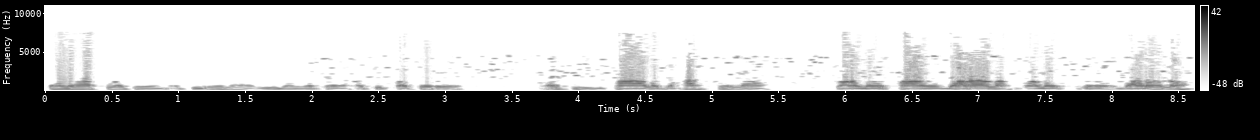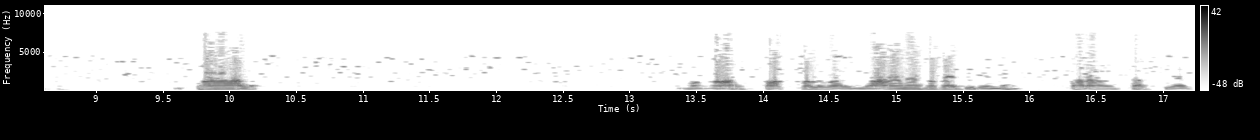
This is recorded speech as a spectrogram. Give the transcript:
කලාවක් වශයෙන් ඇතිවෙලා ඊළඟට අති පතර ඇති කාල දහස් වෙලා කාල පාව දරාලා කාල දරාලා කාල මහා සක්වලවල් ඥානක පැතිරෙන තරම් ශක්තියක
